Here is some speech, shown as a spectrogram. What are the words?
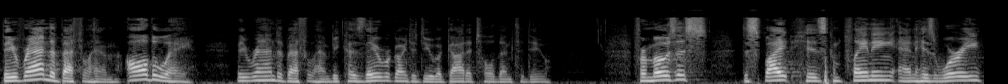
They ran to Bethlehem all the way. They ran to Bethlehem because they were going to do what God had told them to do. For Moses, Despite his complaining and his worry,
